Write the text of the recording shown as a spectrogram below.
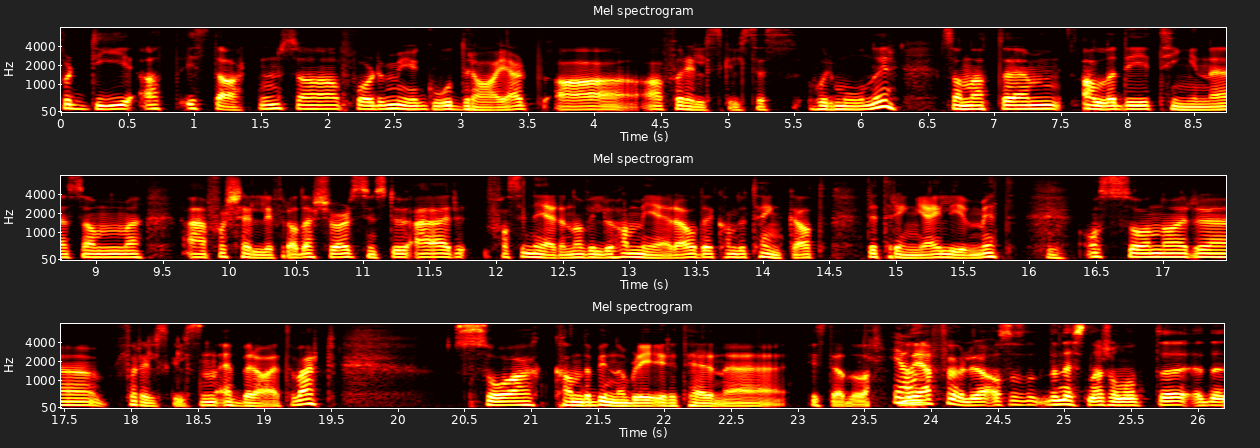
fordi at i starten så får du mye god drahjelp av, av forelskelseshormoner. Sånn at um, alle de tingene som er forskjellige fra deg sjøl, syns du er fascinerende og vil du ha mer av, og det kan du tenke at det trenger jeg i livet mitt. Og så når uh, forelskelsen ebber av etter hvert, så kan det begynne å bli irriterende i stedet, da. Ja. Men jeg føler jo, altså, det nesten er sånn at uh, det,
